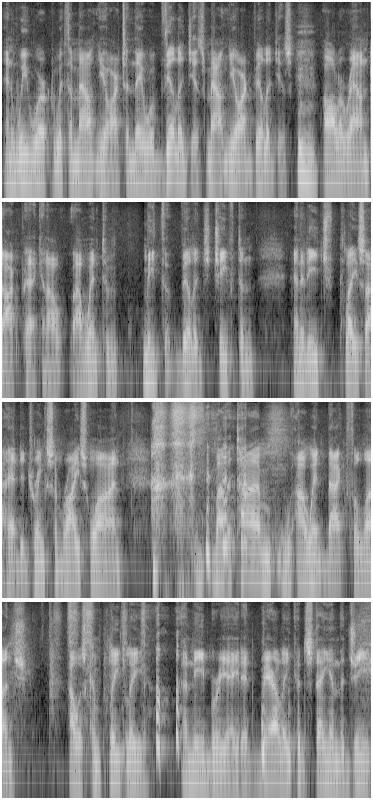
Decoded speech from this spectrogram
And we worked with the Montagnards, and they were villages, Montagnard villages, all around Dak Pek. And I, I went to meet the village chieftain, and at each place I had to drink some rice wine. By the time I went back for lunch, I was completely inebriated, barely could stay in the Jeep.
